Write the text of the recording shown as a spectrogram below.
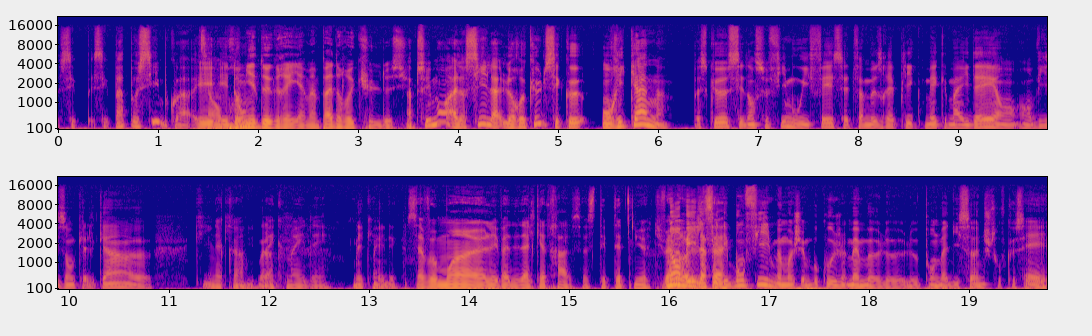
c'est pas possible quoi. Et, en premier degré, il n'y a même pas de recul dessus. Absolument. Alors si le recul, c'est que on ricane parce que c'est dans ce film où il fait cette fameuse réplique "Make my day" en, visant quelqu'un euh, qui. D'accord. Make my day. Ça vaut moins euh, l'évadé d'Alcatraz, ça c'était peut-être mieux. Tu non, mais il a fait des bons films. Moi j'aime beaucoup, même le, pont de Madison, je trouve que c'est.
